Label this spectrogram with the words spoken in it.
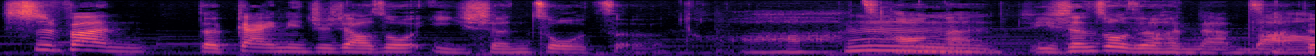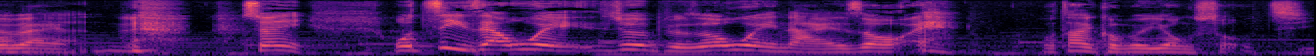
示范的概念就叫做以身作则啊，超难，嗯、以身作则很难吧？对不对？所以我自己在喂，就比如说喂奶的时候，哎，我到底可不可以用手机？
